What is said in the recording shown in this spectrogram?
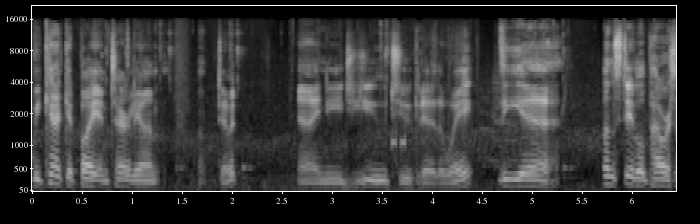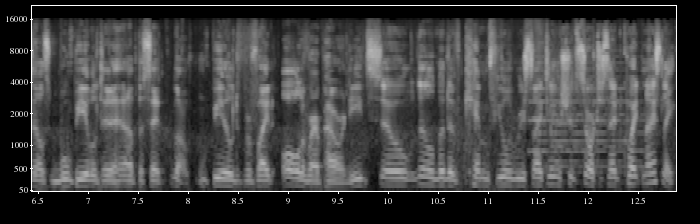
We can't get by entirely on... Oh, damn it. I need you to get out of the way. The, uh, unstable power cells won't be able to help us out, well, won't be able to provide all of our power needs, so a little bit of chem fuel recycling should sort us out quite nicely.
